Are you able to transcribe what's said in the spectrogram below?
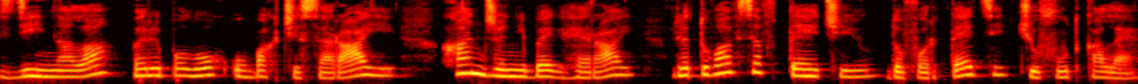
здійняла переполох у Бахчисараї, хан Джанібек Герай рятувався втечею до фортеці Чуфут-Кале.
